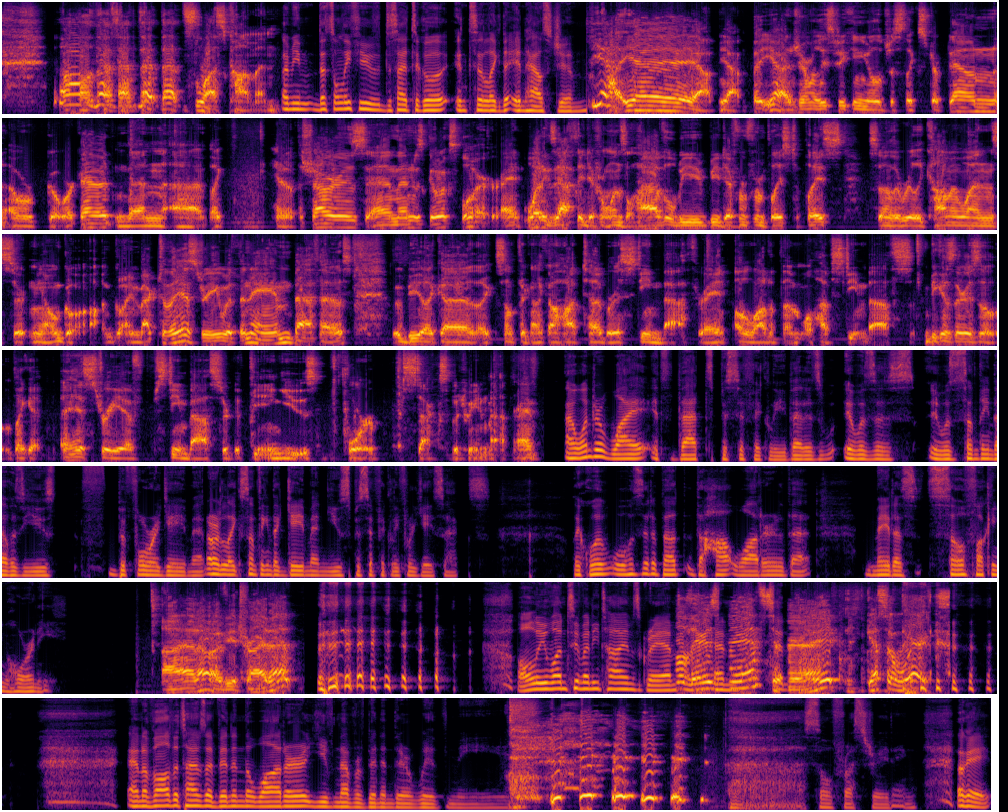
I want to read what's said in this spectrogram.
oh that, that that that's less common I mean, that's only if you decide to go into like the in-house gym. yeah, yeah, yeah, yeah, yeah, yeah. But yeah, generally speaking, you'll just like strip down or go work out, and then uh, like hit up the showers, and then just go explore. Right? What exactly different ones will have will be be different from place to place. Some of the really common ones, certain you know, go, going back to the history with the name bathhouse, would be like a like something like a hot tub or a steam bath. Right? A lot of them will have steam baths because there is a like a, a history of steam baths sort of being used for sex between men. Right? I wonder why it's that specifically. That is, it was a, it was something that was used before gay men, or like something that gay men use specifically for gay sex. Like, what, what was it about the hot water that made us so fucking horny? I don't know. Have you tried it? Only one too many times, Graeme. Well, there's and, the answer, and- right? Guess it works. and of all the times I've been in the water, you've never been in there with me. so frustrating. Okay,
